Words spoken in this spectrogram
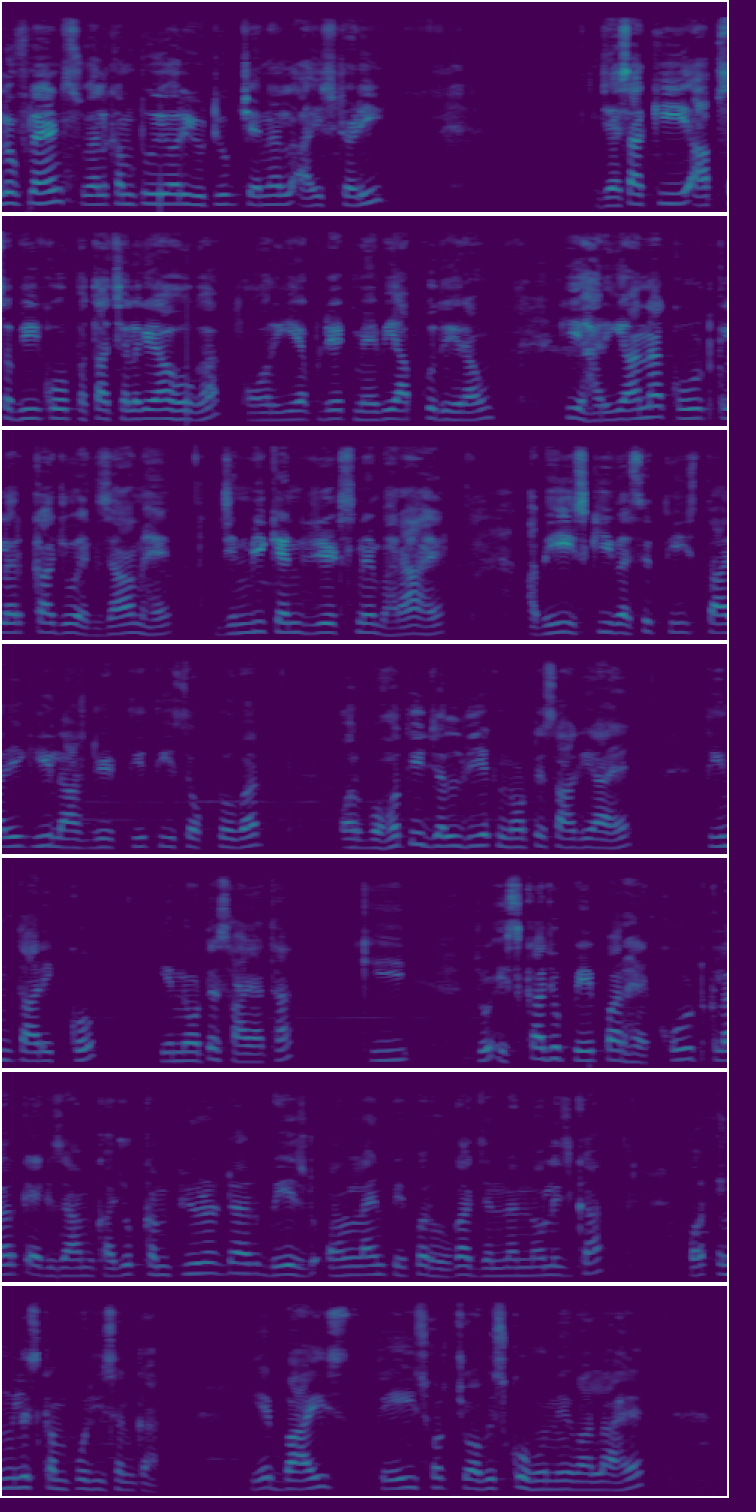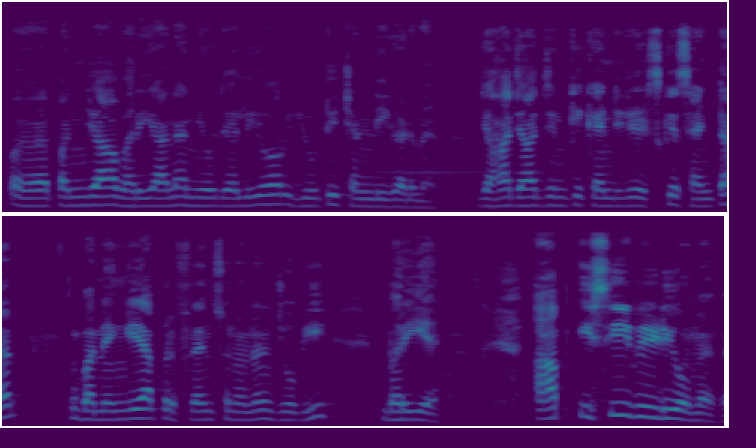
Hello friends welcome to your YouTube channel I study जैसा कि आप सभी को पता चल गया होगा, और ये अपडेट मैं भी आपको दे रहा हूँ कि हरियाणा कोर्ट क्लर्क का जो एग्ज़ाम है, जिन भी कैंडिडेट्स ने भरा है, अभी इसकी वैसे 30 तारीख ही लास्ट डेट थी 30 अक्टूबर, और बहुत ही जल्दी एक नोटिस आ गया है, तीन तारीख को ये नोटिस आया था कि जो इसका जो पेपर है कोर्ट क्लर्क एग्ज़ाम का, जो कंप्यूटर बेस्ड ऑनलाइन पेपर होगा जनरल नॉलेज का और इंग्लिश कंपोजिशन का। ये 22, 23 और 24 को होने वाला है पंजाब हरियाणा न्यू दिल्ली और यूटी चंडीगढ़ में। जहाँ जहाँ जिनके कैंडिडेट्स के सेंटर बनेंगे या प्रेफरेंस उन्होंने जो भी भरी है। आप इसी वीडियो में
